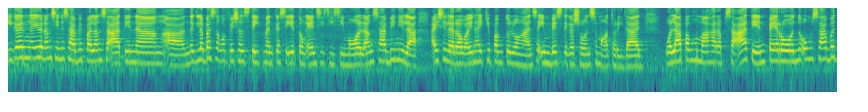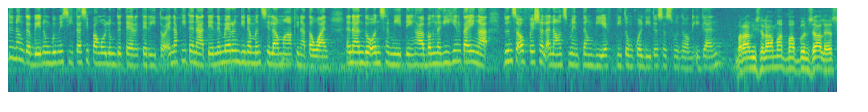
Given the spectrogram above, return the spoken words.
Igan, ngayon ang sinasabi pa lang sa atin ng ah, naglabas ng official statement kasi itong NCCC Mall. Ang sabi nila ay sila raw ay nakikipagtulungan sa investigasyon sa mga otoridad. Wala pang humaharap sa atin pero noong Sabado ng gabi nung bumisita si Pangulong Duterte rito ay nakita natin na meron din naman silang mga kinatawan na nandoon sa meeting habang naghihintay nga dun sa official announcement ng BFP tungkol dito sa sunog. Igan? Maraming salamat, Ma'am Gonzales.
